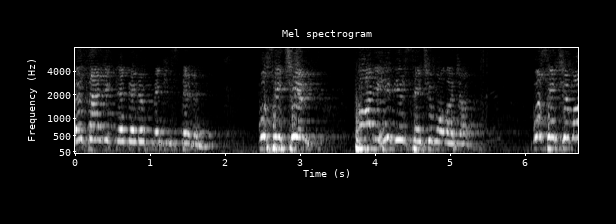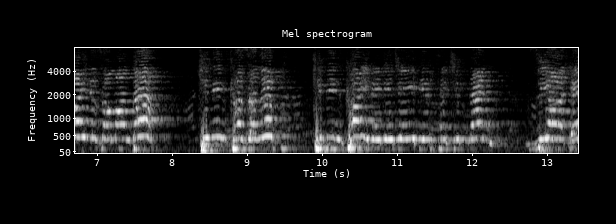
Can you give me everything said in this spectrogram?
özellikle belirtmek isterim. Bu seçim tarihi bir seçim olacak. Bu seçim aynı zamanda kimin kazanıp kimin kaybedeceği bir seçimden ziyade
